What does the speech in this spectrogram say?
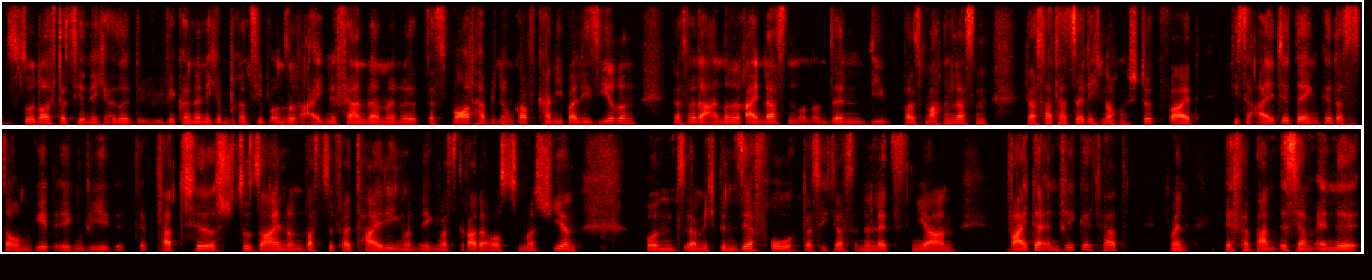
so läuft das hier nicht. Also wir können ja nicht im Prinzip unsere eigene Fernwärme, das Wort habe ich noch im Kopf, kannibalisieren, dass wir da andere reinlassen und, und dann die was machen lassen. Das war tatsächlich noch ein Stück weit diese alte Denke, dass es darum geht, irgendwie der Platzhirsch zu sein und was zu verteidigen und irgendwas gerade auszumarschieren. Und ähm, ich bin sehr froh, dass sich das in den letzten Jahren weiterentwickelt hat. Ich meine, der Verband ist ja am Ende,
